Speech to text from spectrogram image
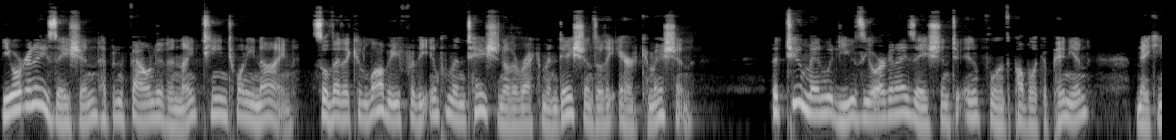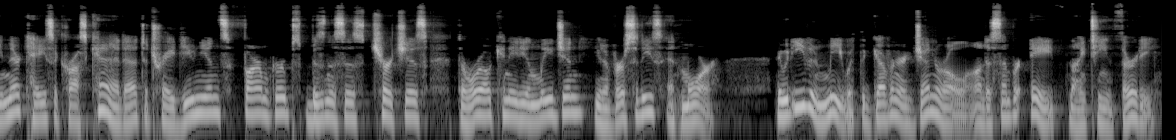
The organization had been founded in 1929 so that it could lobby for the implementation of the recommendations of the Aird Commission. The two men would use the organization to influence public opinion, making their case across Canada to trade unions, farm groups, businesses, churches, the Royal Canadian Legion, universities, and more. They would even meet with the Governor General on December 8, 1930.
